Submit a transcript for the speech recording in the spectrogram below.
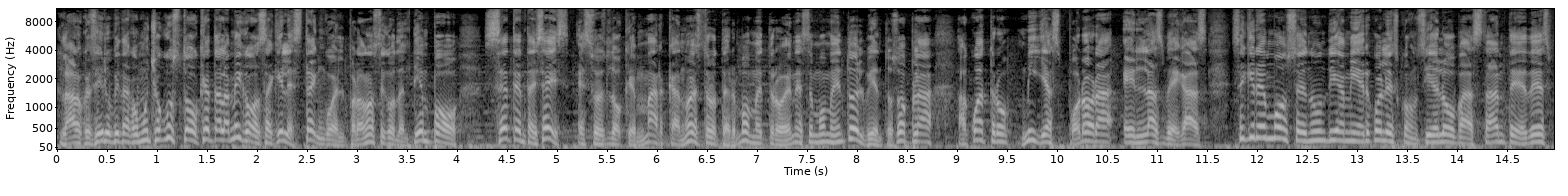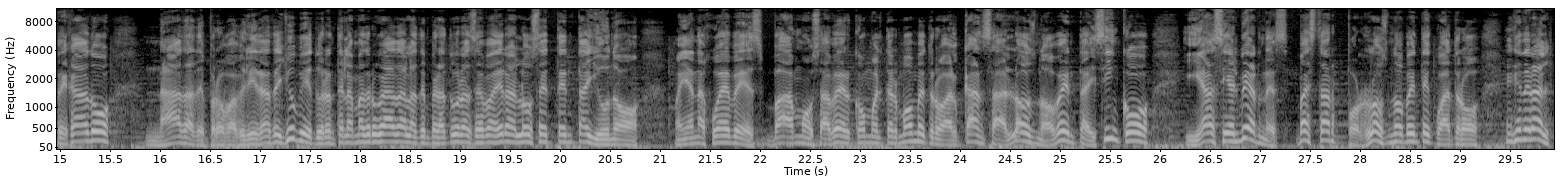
Claro que sí, Lupita, con mucho gusto. ¿Qué tal amigos? Aquí les tengo el pronóstico del tiempo 76. Eso es lo que marca nuestro termómetro en este momento. El viento sopla a 4 millas por hora en Las Vegas. Seguiremos en un día miércoles con cielo bastante despejado. Nada de probabilidad de lluvia. Durante la madrugada la temperatura se va a ir a los 71. Mañana jueves vamos a ver cómo el termómetro alcanza los 95 y hacia el viernes va a estar por los 94. En general,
